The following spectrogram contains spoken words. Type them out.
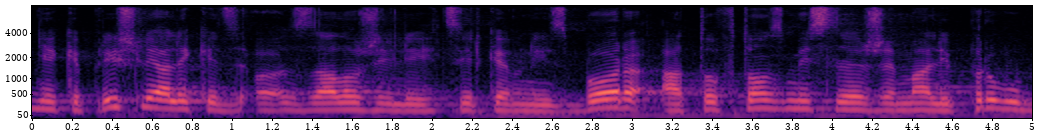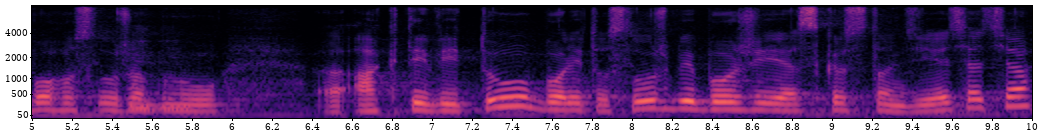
nie keď prišli, ale keď založili cirkevný zbor a to v tom zmysle, že mali prvú bohoslužobnú mm-hmm. aktivitu, boli to služby Božie s krstom dieťaťa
